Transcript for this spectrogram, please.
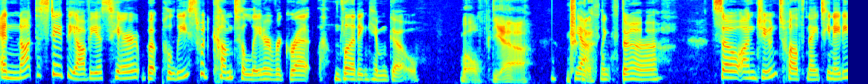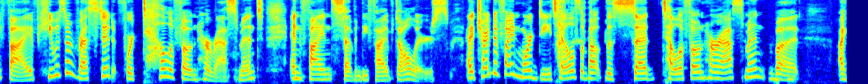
And not to state the obvious here, but police would come to later regret letting him go. Well, yeah. Yeah, like, duh. So on June 12th, 1985, he was arrested for telephone harassment and fined $75. I tried to find more details about the said telephone harassment, mm-hmm. but I,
